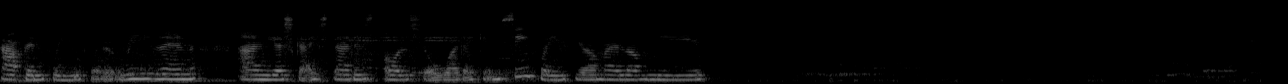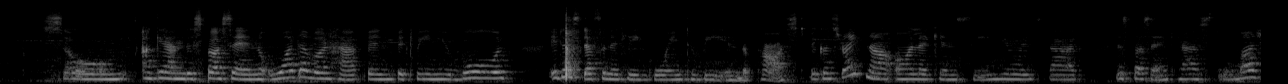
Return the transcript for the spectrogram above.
happen for you for a reason. And yes guys that is also what i can see for you here my lovely so again this person whatever happened between you both it is definitely going to be in the past. Because right now all i can see here is that this person cares too much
